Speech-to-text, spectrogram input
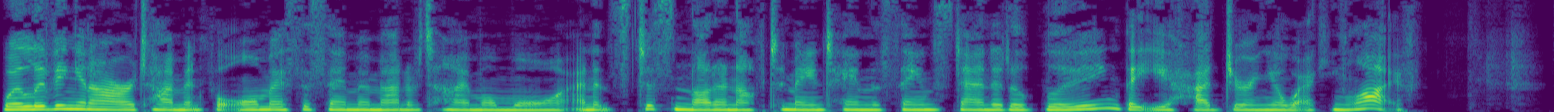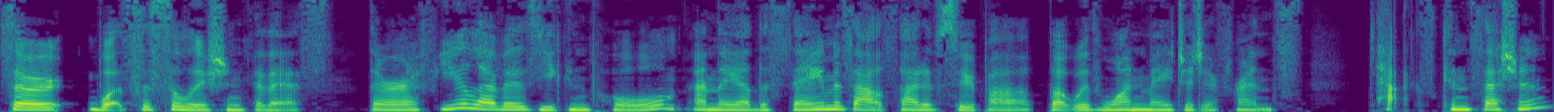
we're living in our retirement for almost the same amount of time or more, and it's just not enough to maintain the same standard of living that you had during your working life. So, what's the solution for this? There are a few levers you can pull, and they are the same as outside of super, but with one major difference tax concessions,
